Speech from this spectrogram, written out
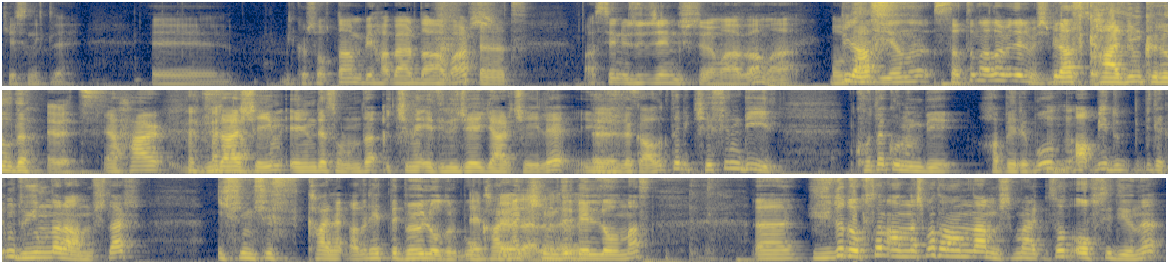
Kesinlikle. Ee, Microsoft'tan bir haber daha var. Evet. Senin üzüleceğini düşünüyorum abi ama Biraz- Obsidian'ı satın alabilirmiş. Biraz kalbim kırıldı. Evet. Ya her güzel şeyin eninde sonunda içine ezileceği gerçeğiyle yüz yüze Evet. kaldık. Tabii kesin değil. Kotaku'nun bir haberi bu. Bir, bir takım duyumlar almışlar. İsimsiz kaynaklardan hep de böyle olur. Bu Hep kaynak böyleler, kimdir evet. belli olmaz. Ee, %90 anlaşma tamamlanmış. Microsoft Obsidian'ı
